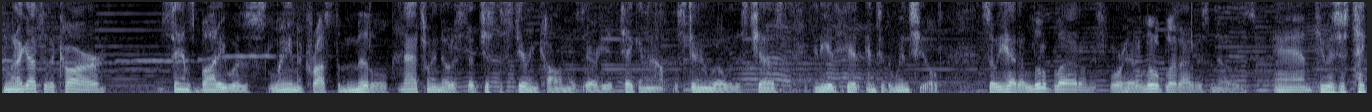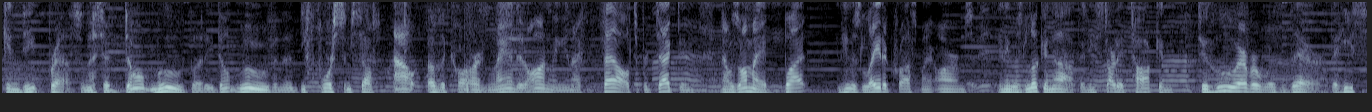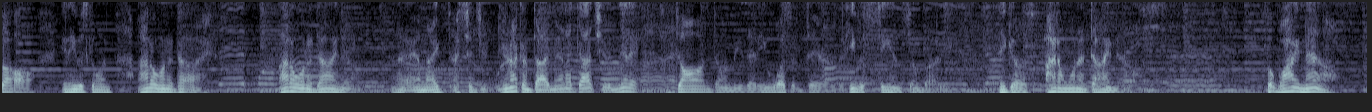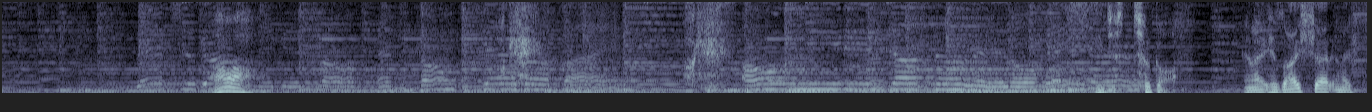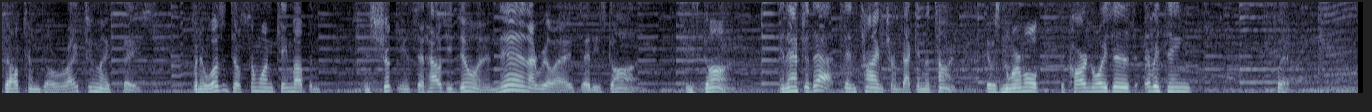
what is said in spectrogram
And when I got to the car, Sam's body was laying across the middle. And that's when I noticed that just the steering column was there. He had taken out the steering wheel with his chest and he had hit into the windshield. So he had a little blood on his forehead, a little blood out of his nose, and he was just taking deep breaths. And I said, Don't move, buddy, don't move. And then he forced himself out of the car and landed on me, and I fell to protect him. And I was on my butt, and he was laid across my arms, and he was looking up, and he started talking to whoever was there that he saw, and he was going, I don't want to die. I don't want to die now. And I, I, said, You're not going to die, man. I got you. And then it dawned on me that he wasn't there, that he was seeing somebody. He goes, I don't want to die now. But why now? Oh. He just took off. And I, his eyes shut, and I felt him go right through my face. But it wasn't until someone came up and, and shook me and said, How's he doing? And then I realized that he's gone. He's gone. And after that, then time turned back into time. It was normal, the car noises, everything quit.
